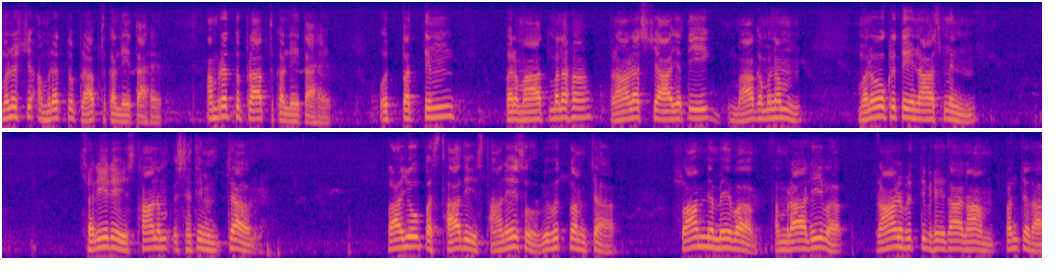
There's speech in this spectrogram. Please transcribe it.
मनुष्य अमृत्व प्राप्त कर लेता है। अमृत्व प्राप्त कर लेता है। उत्पत्ति परमात्मन प्राणस्यायति मागमनम। मनोकृतेनास्मिन् शरीरे स्थान स्थिति च पायुपस्थादि स्थानेषु विभुत्व च स्वाम्यमेव सम्राडीव प्राणवृत्तिभेदानां पंचधा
